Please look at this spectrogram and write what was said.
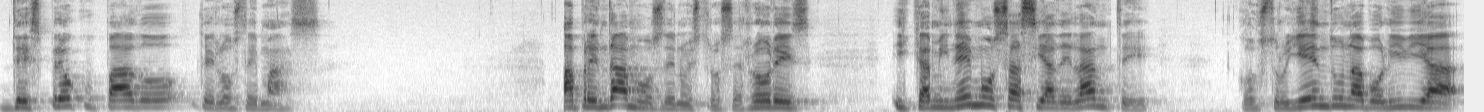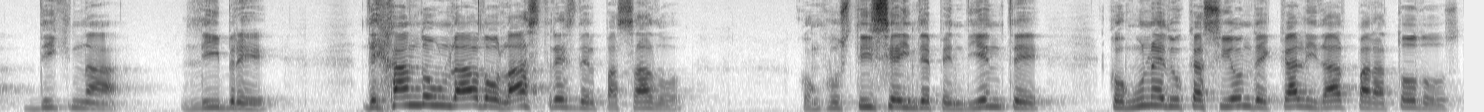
despreocupado de los demás. Aprendamos de nuestros errores y caminemos hacia adelante, construyendo una Bolivia digna, libre, dejando a un lado lastres del pasado, con justicia independiente, con una educación de calidad para todos,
